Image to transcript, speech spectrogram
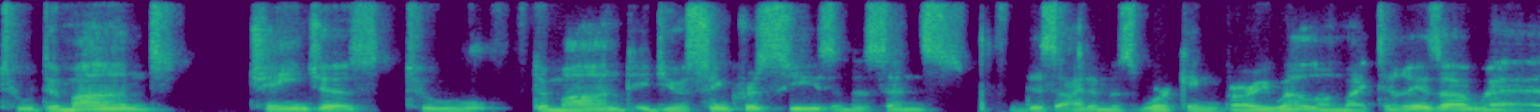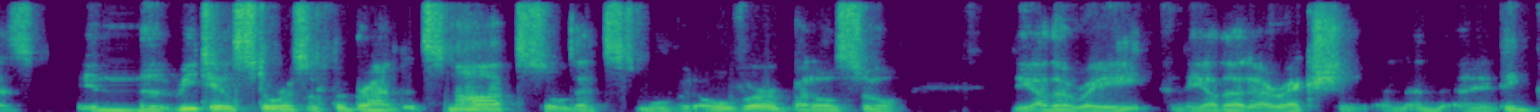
to demand changes to demand idiosyncrasies in the sense this item is working very well on Mytheresa, whereas in the retail stores of the brand it's not. So let's move it over, but also the other way and the other direction. And, and, and I think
